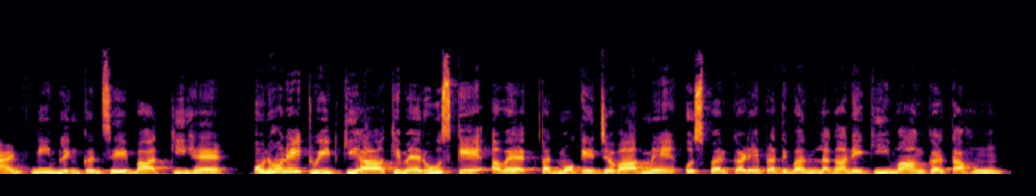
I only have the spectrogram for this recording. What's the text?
एंटनी ब्लिंकन से बात की है। उन्होंने ट्वीट किया कि मैं रूस के अवैध कदमों के जवाब में उस पर कड़े प्रतिबंध लगाने की मांग करता हूँ।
